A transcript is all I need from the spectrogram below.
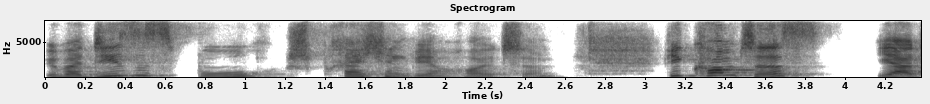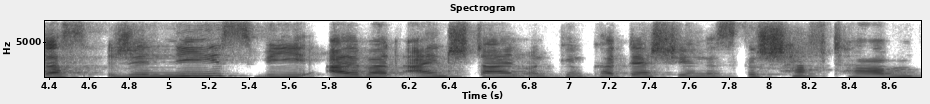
Über dieses Buch sprechen wir heute. Wie kommt es, ja, dass Genies wie Albert Einstein und Kim Kardashian es geschafft haben,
